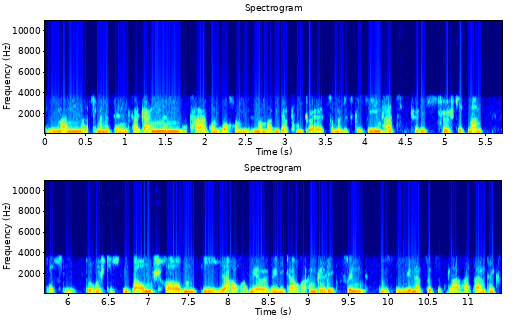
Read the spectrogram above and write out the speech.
die man zumindest in den vergangenen Tagen und Wochen immer mal wieder punktuell zumindest gesehen hat. Natürlich fürchtet man, dass die berüchtigten Daumenschrauben, die ja auch mehr oder weniger auch angelegt sind, diesen jenseits des Atlantiks,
